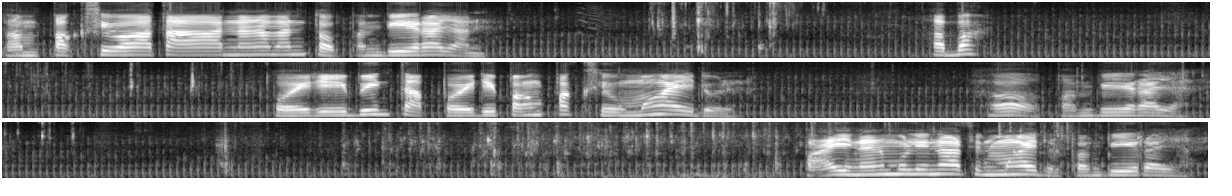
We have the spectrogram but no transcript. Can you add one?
Pampaksiwata na naman to. Pambira yan. Aba. Pwede ibinta. Pwede pang paksiw mga idol. Oh, pambira yan. Painan muli natin mga idol. Pambira yan.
